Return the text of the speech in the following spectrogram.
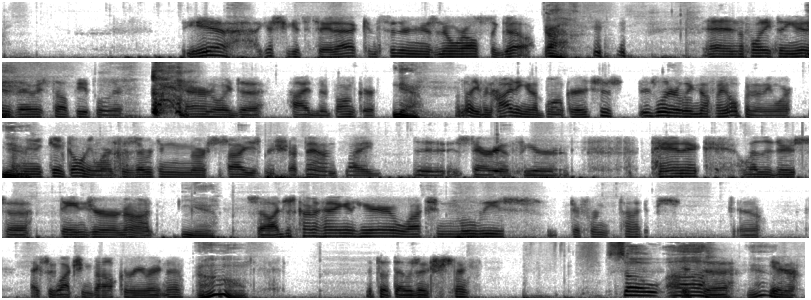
Yeah, I guess you could say that, considering there's nowhere else to go. Ah, And the funny thing is, I always tell people they're paranoid to hide in a bunker. yeah, I'm not even hiding in a bunker. It's just there's literally nothing open anywhere. yeah. I mean, I can't go anywhere because everything in our society has been shut down by the hysteria, fear, and panic, whether there's uh, danger or not. Yeah. So I just kind of hang in here, watching movies, different types. You know, actually watching Valkyrie right now. Oh, I thought that was interesting. so uh, uh, yeah. know,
